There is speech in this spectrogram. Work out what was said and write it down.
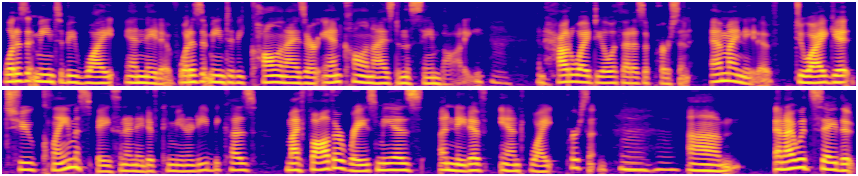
what does it mean to be white and native? What does it mean to be colonizer and colonized in the same body? Hmm. And how do I deal with that as a person? Am I native? Do I get to claim a space in a native community because my father raised me as a native and white person? Um, and I would say that,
